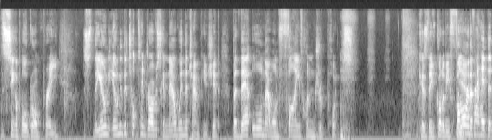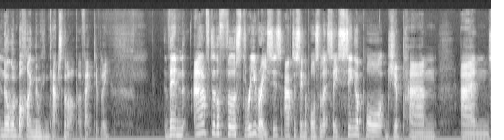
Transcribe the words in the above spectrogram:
the Singapore Grand Prix. The only only the top ten drivers can now win the championship, but they're all now on 500 points because they've got to be far Yeah. enough ahead that no one behind them can catch them up effectively. Then after the first three races after Singapore, so let's say Singapore, Japan, and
